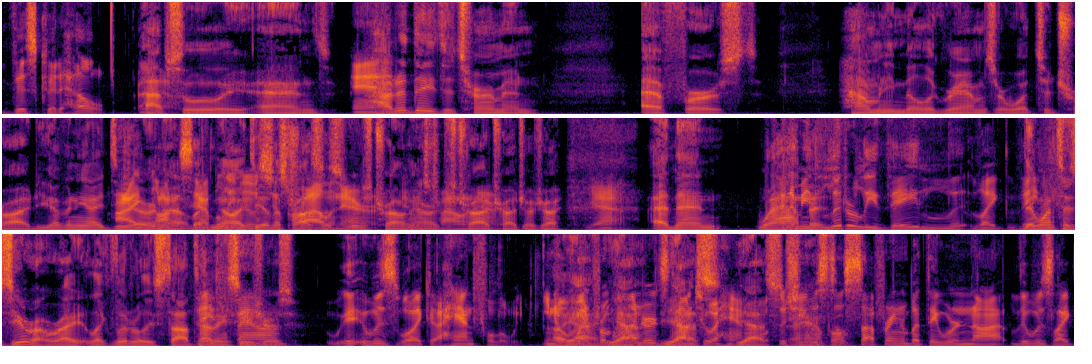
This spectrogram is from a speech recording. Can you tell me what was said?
this could help. Absolutely. And, how did they determine at first how many milligrams or what to try? Do you have any idea I- or honestly, not? Like no idea of the trial process. and It was error. trial and It was error. Just try, and try, try, try. Yeah. And then what And I mean, literally, they li- like they, they went to zero, right? Like literally stopped having seizures. It was like a handful a week. You Oh, know, yeah, went from yeah, hundreds down to a handful. yes, so she was still suffering, but they were not. There was like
